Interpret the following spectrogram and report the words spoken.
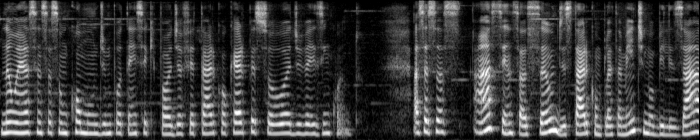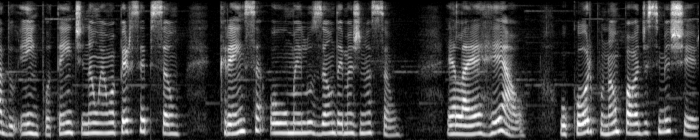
não é a sensação comum de impotência que pode afetar qualquer pessoa de vez em quando. A sensação de estar completamente imobilizado e impotente não é uma percepção, crença ou uma ilusão da imaginação. Ela é real. O corpo não pode se mexer,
